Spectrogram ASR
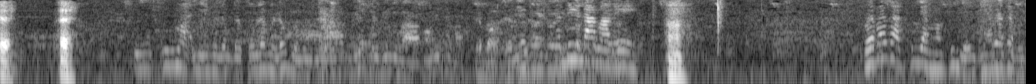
အဲအဲ ဘူးမအရေးမလုပ်တော့ကိုလည်းမလုပ်ဘူးလို့ဒီလာပါလေ ဟမ်ဘယ်ဘက်ကပြရမပြည့်ရညာဘက်ကဘူး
